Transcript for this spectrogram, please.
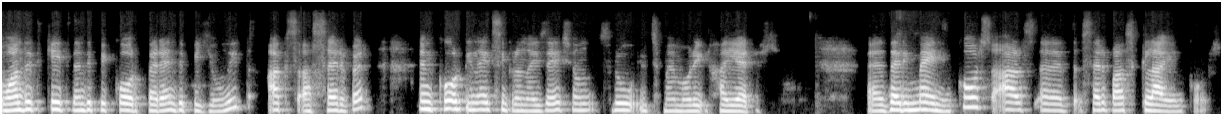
one dedicated NDP core per NDP unit acts as server and coordinates synchronization through its memory hierarchy. Uh, the remaining cores are uh, serve as client cores.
